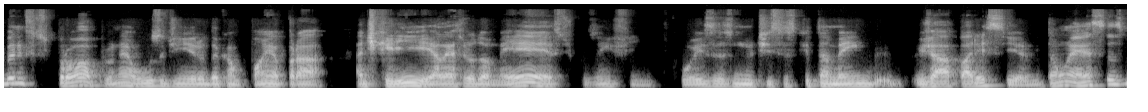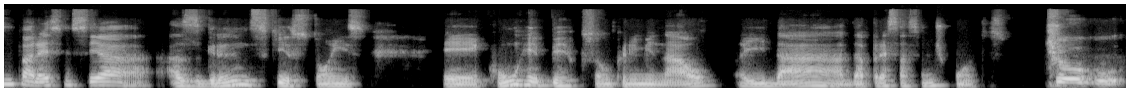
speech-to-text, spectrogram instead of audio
benefício próprio, né, uso dinheiro da campanha para adquirir eletrodomésticos, enfim, coisas, notícias que também já apareceram. Então, essas me parecem ser a, as grandes questões é, com repercussão criminal aí da, da prestação de contas. Diogo,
